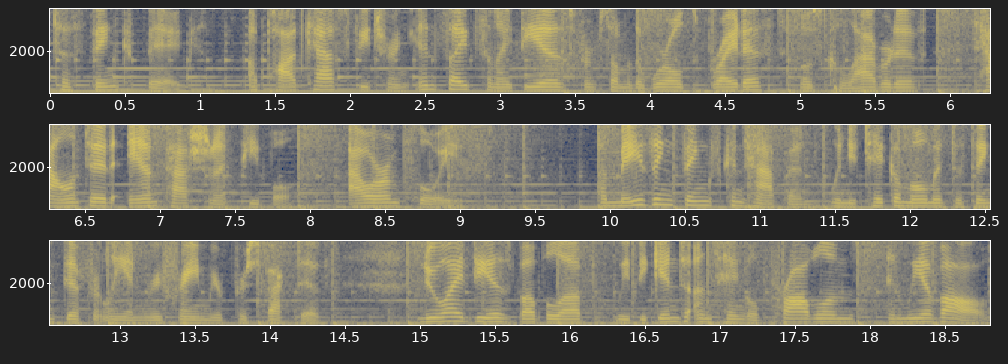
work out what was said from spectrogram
to Think Big, a podcast featuring insights and ideas from some of the world's brightest, most collaborative, talented, and passionate people, our employees. Amazing things can happen when you take a moment to think differently and reframe your perspective. New ideas bubble up, we begin to untangle problems, and we evolve.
